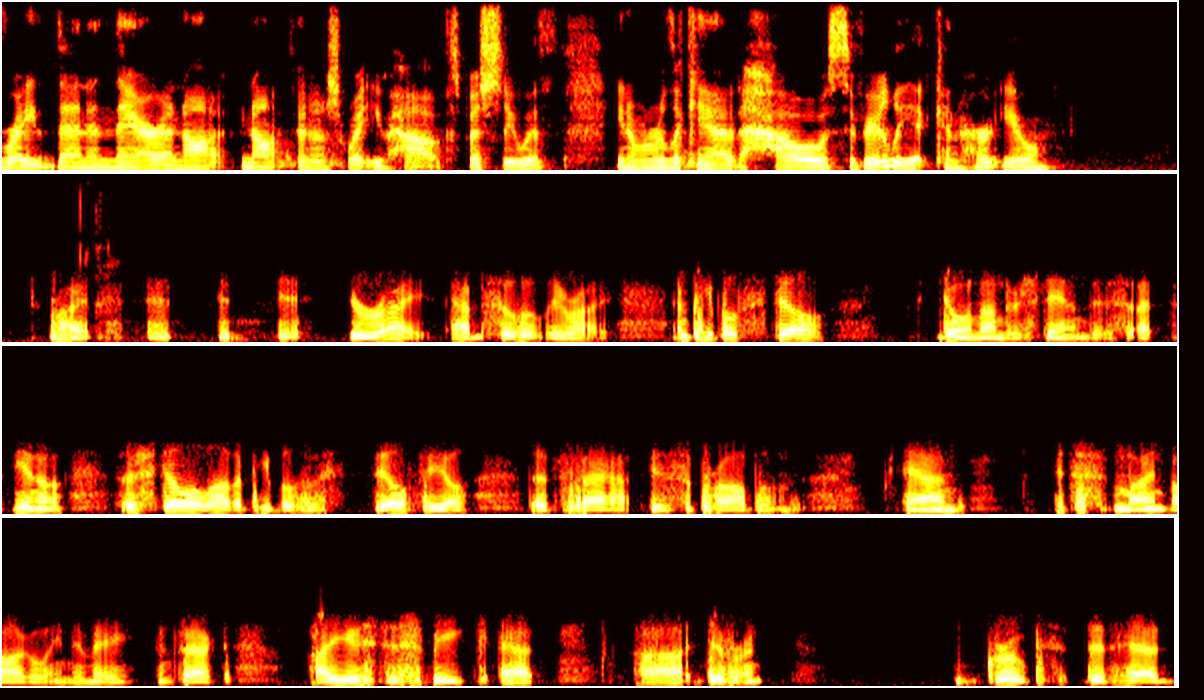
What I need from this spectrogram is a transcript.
right then and there, and not not finish what you have, especially with you know when we're looking at how severely it can hurt you. Right. It, you're right. Absolutely right. And people still don't understand this. I, you know, there's still a lot of people who still feel that fat is the problem. And it's mind boggling to me. In fact, I used to speak at uh, different groups that had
